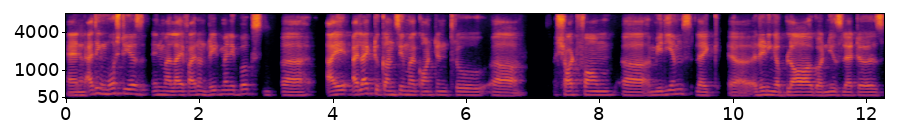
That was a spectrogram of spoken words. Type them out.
And yeah. I think most years in my life, I don't read many books. Uh, I, I like to consume my content through uh, short form uh, mediums like uh, reading a blog or newsletters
